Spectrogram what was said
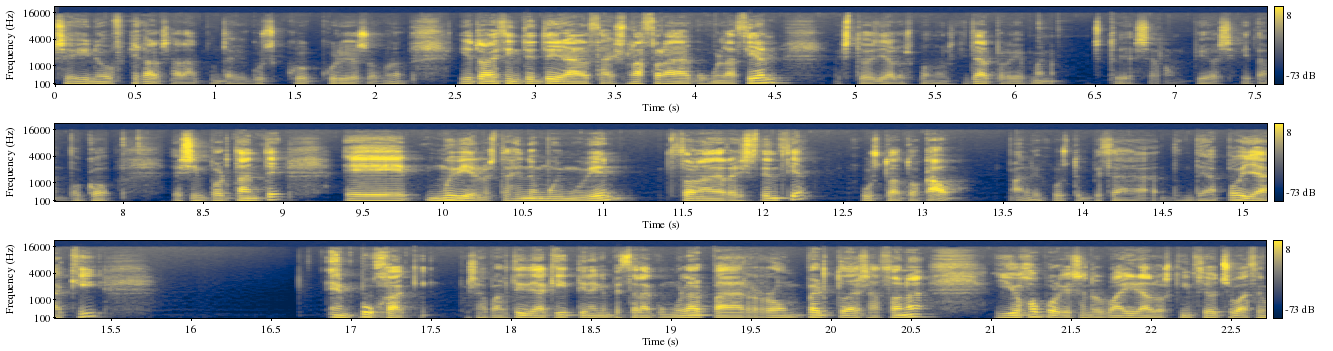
se vino, fijaros a la punta, que curioso, ¿no? Y otra vez intenté ir al alza, es una zona de acumulación, esto ya los podemos quitar porque, bueno, esto ya se rompió, así que tampoco es importante. Eh, muy bien, lo está haciendo muy, muy bien, zona de resistencia, justo ha tocado, ¿vale? Justo empieza donde apoya aquí, empuja aquí. Pues a partir de aquí tiene que empezar a acumular para romper toda esa zona. Y ojo, porque se nos va a ir a los 15.8, va a hacer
